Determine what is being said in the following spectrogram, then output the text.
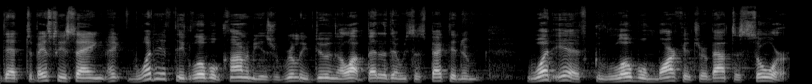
That basically is saying, hey, what if the global economy is really doing a lot better than we suspected? And what if global markets are about to soar?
